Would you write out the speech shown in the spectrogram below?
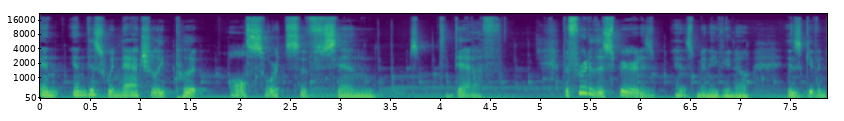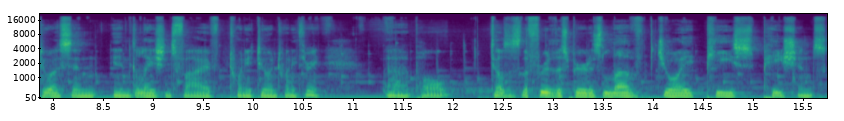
And, and this would naturally put all sorts of sin to death. The fruit of the Spirit, as, as many of you know, is given to us in, in Galatians 5 22 and 23. Uh, Paul tells us the fruit of the Spirit is love, joy, peace, patience,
